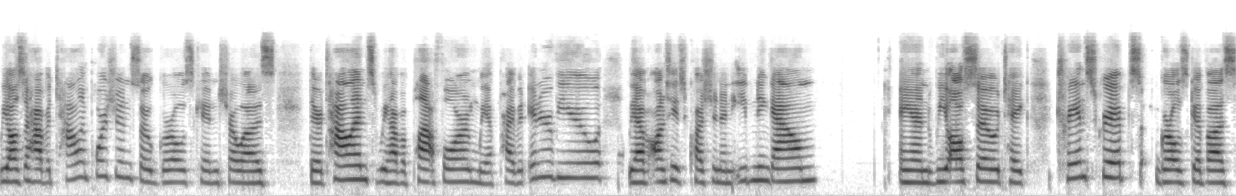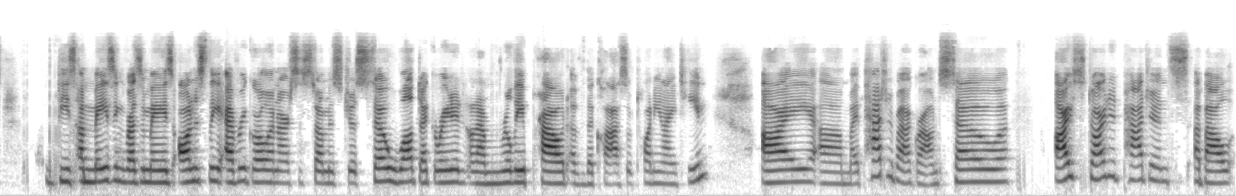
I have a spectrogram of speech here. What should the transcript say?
We also have a talent portion, so girls can show us their talents. We have a platform, we have private interview, we have on-stage question and evening gown, and we also take transcripts. Girls give us these amazing resumes. Honestly, every girl in our system is just so well decorated, and I'm really proud of the class of 2019. I um, my pageant background. So I started pageants about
